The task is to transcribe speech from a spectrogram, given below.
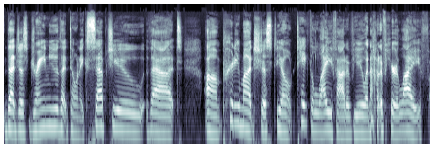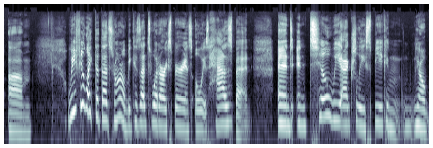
that just drain you, that don't accept you, that um, pretty much just, you know, take the life out of you and out of your life. Um, we feel like that that's normal because that's what our experience always has been. And until we actually speak and, you know,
